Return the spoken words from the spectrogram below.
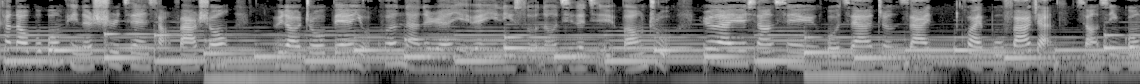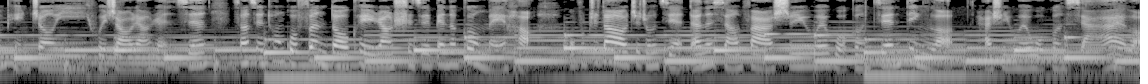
看到不公平的事件想发声，遇到周边有困难的人也愿意力所能及的给予帮助。越来越相信国家正在快步发展，相信公平正义会照亮人间，相信通过奋斗可以让世界变得更美好。我不知道这种简单的想法是因为我更坚定了，还是因为我更狭隘了。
